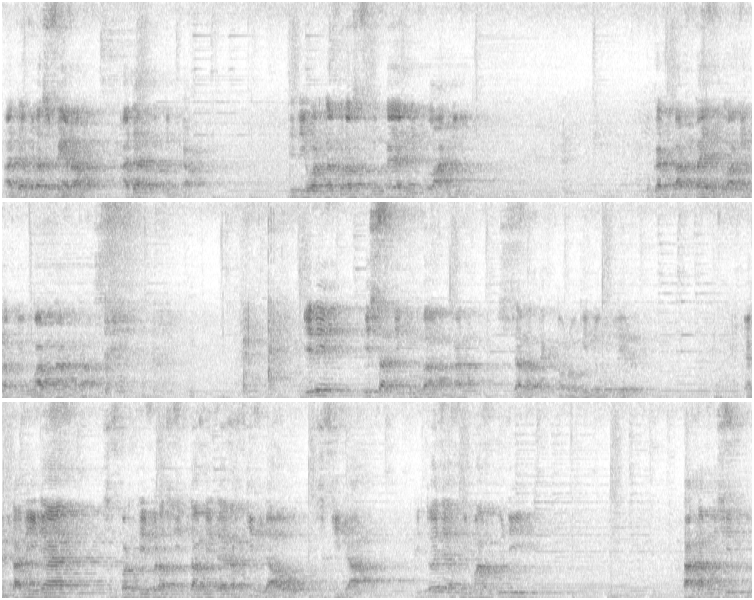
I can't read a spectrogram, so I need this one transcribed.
ada beras merah, ada lengkap. Jadi warna beras kayak ini pelangi. Bukan partai yang pelangi, tapi warna beras. Ini bisa dikembangkan secara teknologi nuklir. Yang tadinya seperti beras hitam di daerah Kindau, Sekida, itu hanya dimampu di tanam di situ.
